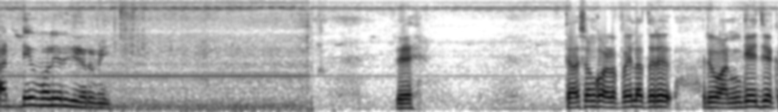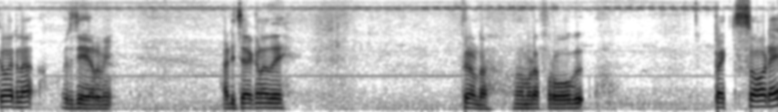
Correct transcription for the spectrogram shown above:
അടിപൊളി ഒരു ചെറുമീൻ ഏ അത്യാവശ്യം കുഴപ്പമില്ലാത്തൊരു ഒരു വൺ കെ ജി ഒക്കെ വരുന്ന ഒരു ചേർമി അടിച്ചേക്കണതേ. ഇതുണ്ടോ നമ്മുടെ ഫ്രോഗ് പെക്സോടെ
